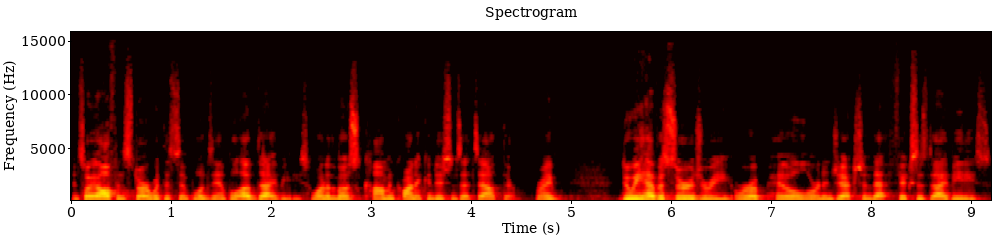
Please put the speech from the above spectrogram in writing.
And so I often start with the simple example of diabetes, one of the most common chronic conditions that's out there, right? Do we have a surgery or a pill or an injection that fixes diabetes?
